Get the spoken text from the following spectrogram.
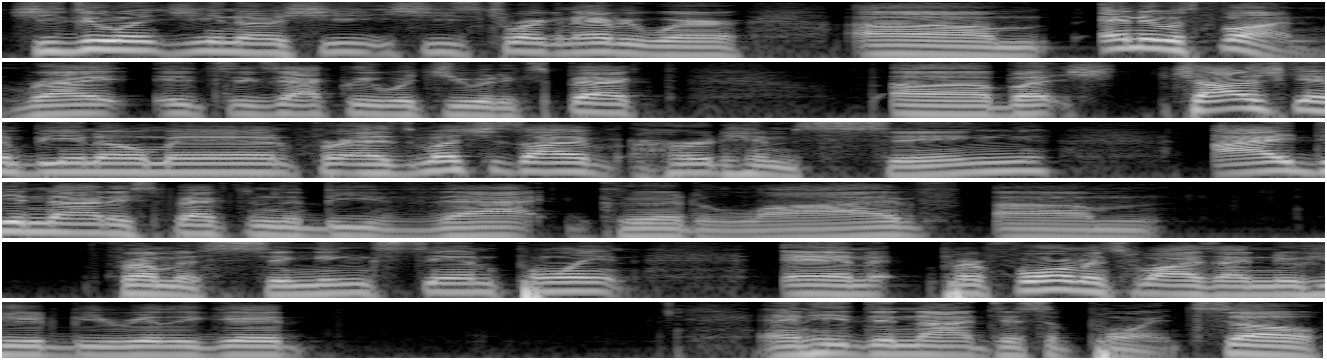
She's doing, you know, she she's twerking everywhere. Um, and it was fun, right? It's exactly what you would expect. Uh, but Childish Gambino, man, for as much as I've heard him sing, I did not expect him to be that good live um, from a singing standpoint. And performance wise, I knew he would be really good. And he did not disappoint. So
